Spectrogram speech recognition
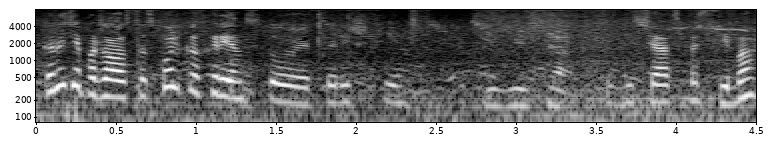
Скажите, пожалуйста, сколько хрен стоит корешки? 50. 50, спасибо.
